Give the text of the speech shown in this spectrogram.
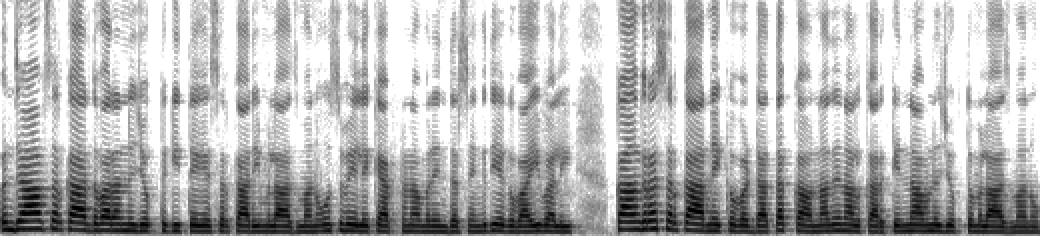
ਪੰਜਾਬ ਸਰਕਾਰ ਦੁਆਰਾ ਨਿਯੁਕਤ ਕੀਤੇ ਗਏ ਸਰਕਾਰੀ ਮੁਲਾਜ਼ਮਾਂ ਨੂੰ ਉਸ ਵੇਲੇ ਕੈਪਟਨ ਅਮਰਿੰਦਰ ਸਿੰਘ ਦੀ ਅਗਵਾਈ ਵਾਲੀ ਕਾਂਗਰਸ ਸਰਕਾਰ ਨੇ ਇੱਕ ਵੱਡਾ ਧੱਕਾ ਉਹਨਾਂ ਦੇ ਨਾਲ ਕਰਕੇ ਨਵ ਨਿਯੁਕਤ ਮੁਲਾਜ਼ਮਾਂ ਨੂੰ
